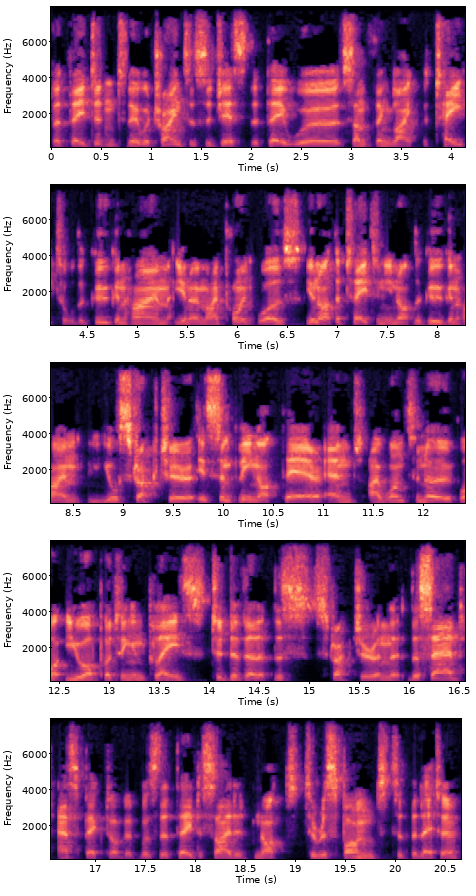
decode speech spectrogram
But they didn't. They were trying to suggest that they were something like the Tate or the Guggenheim. You know, my point was you're not the Tate and you're not the Guggenheim. Your structure is simply not there. And I want to know what you are putting in place to develop this structure. And the, the sad aspect of it was that they decided not to respond to the letter.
